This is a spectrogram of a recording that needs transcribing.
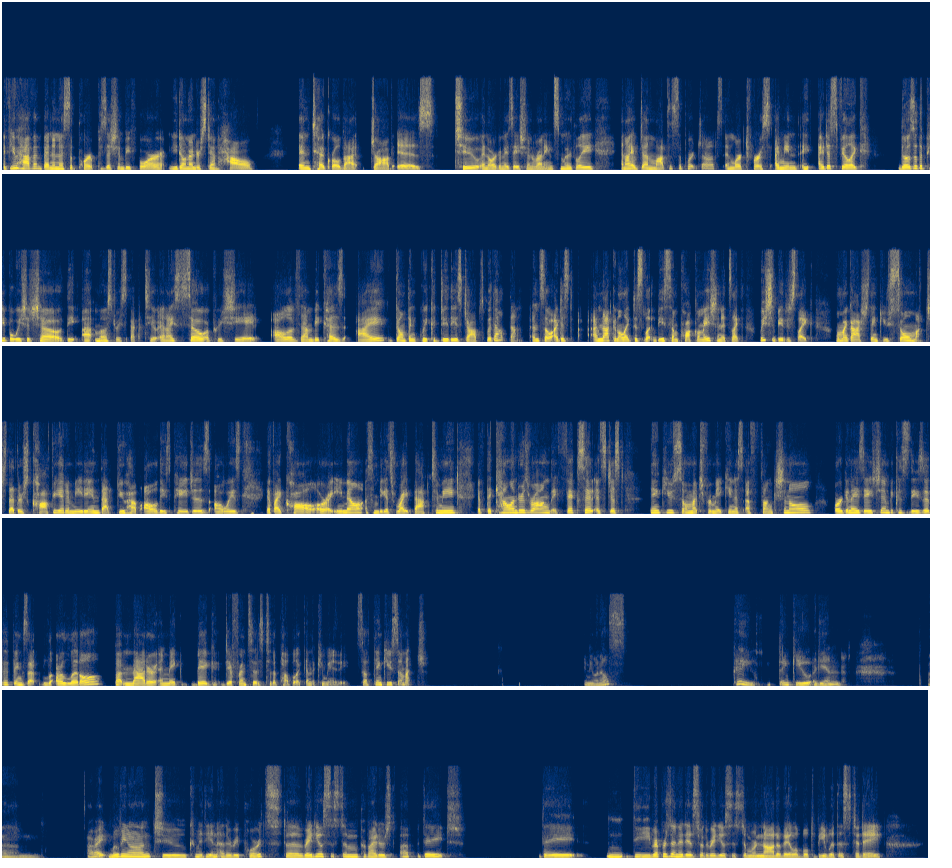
if you haven't been in a support position before, you don't understand how integral that job is to an organization running smoothly. And I have done lots of support jobs and worked for, I mean, I just feel like those are the people we should show the utmost respect to. And I so appreciate all of them because I don't think we could do these jobs without them. And so I just, I'm not going to like just let be some proclamation. It's like, we should be just like, oh my gosh, thank you so much that there's coffee at a meeting, that you have all these pages always. If I call or I email, somebody gets right back to me. If the calendar's wrong, they fix it. It's just, thank you so much for making us a functional organization because these are the things that are little but matter and make big differences to the public and the community. So thank you so much. Anyone else? Okay, thank you again. Um, all right, moving on to committee and other reports. The radio system providers update. They, the representatives for the radio system were not available to be with us today.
